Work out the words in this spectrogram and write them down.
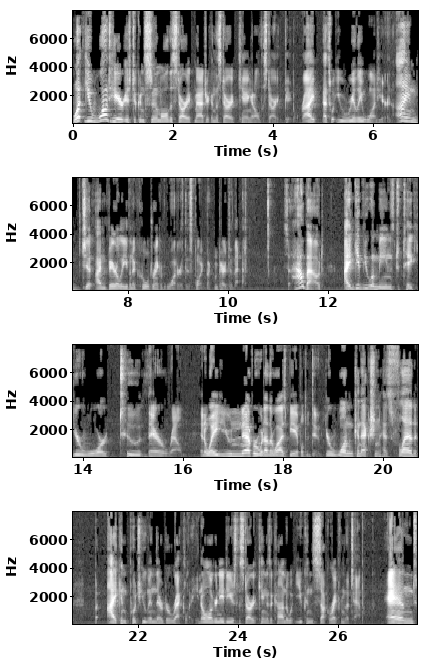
what you want here is to consume all the Staryk magic and the Staryk King and all the Staryk people, right? That's what you really want here. And I'm ju- I'm barely even a cool drink of water at this point, but compared to that. So how about I give you a means to take your war to their realm in a way you never would otherwise be able to do. Your one connection has fled. But I can put you in there directly. You no longer need to use the Staryk King as a conduit. You can suck right from the tap. And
